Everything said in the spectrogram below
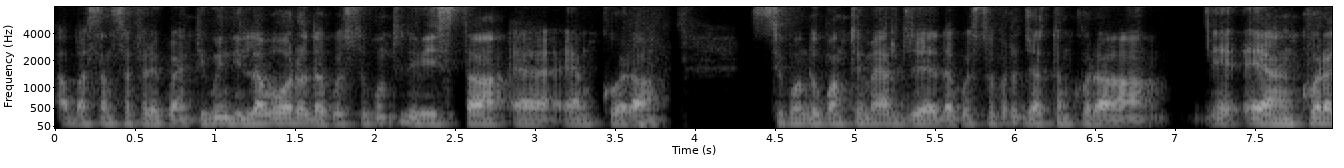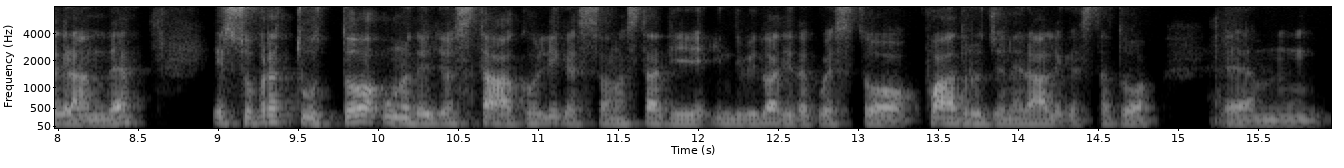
abbastanza frequenti. Quindi il lavoro da questo punto di vista è, è ancora, secondo quanto emerge da questo progetto, ancora, è, è ancora grande e soprattutto uno degli ostacoli che sono stati individuati da questo quadro generale che è stato ehm,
